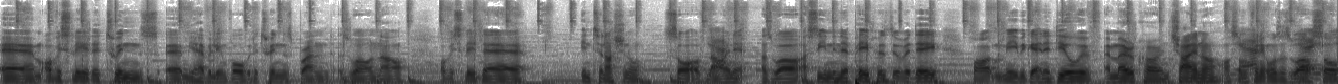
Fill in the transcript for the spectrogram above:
Um, obviously, the twins. Um, you're heavily involved with the twins brand as well now. Obviously, they're international sort of now Yeah. in it as well. I seen in the papers the other day about maybe getting a deal with America and China or something Yeah. it was as well. Yeah, so.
